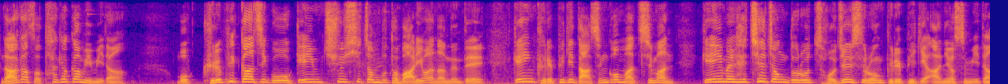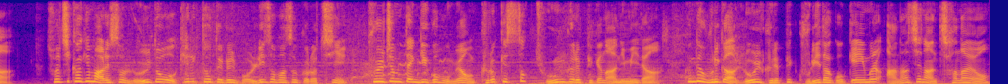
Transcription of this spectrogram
나아가서 타격감입니다. 뭐 그래픽 가지고 게임 출시 전부터 말이 많았는데 게임 그래픽이 낮은 건 맞지만 게임을 해칠 정도로 저질스러운 그래픽이 아니었습니다 솔직하게 말해서 롤도 캐릭터들을 멀리서 봐서 그렇지 풀 좀 땡기고 보면 그렇게 썩 좋은 그래픽은 아닙니다. 근데 우리가 롤 그래픽 구리다고 게임을 안하진 않잖아요.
